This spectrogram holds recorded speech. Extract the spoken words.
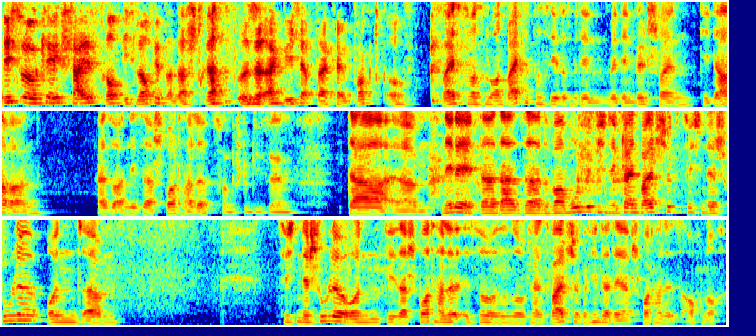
ich so, okay, scheiß drauf, ich laufe jetzt an der Straße lang, ich hab da keinen Bock drauf. Weißt du, was ein Ort weiter passiert ist mit den, mit den Wildschweinen, die da waren? Also an dieser Sporthalle. Das waren bestimmt die Sam. Da, ähm, nee, nee, da, da, da, da war wohl wirklich ein kleines Waldstück zwischen der Schule und, ähm, zwischen der Schule und dieser Sporthalle ist so, so, ein kleines Waldstück und hinter der Sporthalle ist auch noch.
